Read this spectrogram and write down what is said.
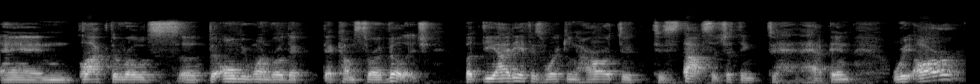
and block the roads uh, the only one road that, that comes to our village. But the idf is working hard to, to stop such a thing to happen. We are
